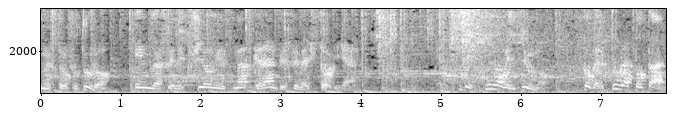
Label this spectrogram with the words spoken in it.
nuestro futuro en las elecciones más grandes de la historia. Destino 21. Cobertura total.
